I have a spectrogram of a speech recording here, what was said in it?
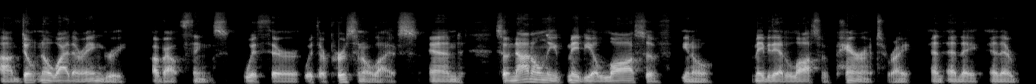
um, don't know why they're angry about things with their with their personal lives. And so not only maybe a loss of you know maybe they had a loss of a parent right? And and they and they're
